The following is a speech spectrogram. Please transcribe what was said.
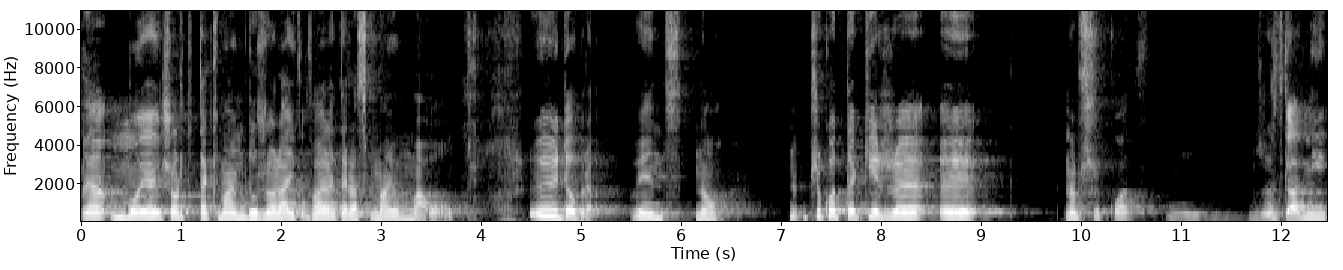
Ja, moje shorty takie mają dużo lajków, ale teraz mają mało. Yy, dobra, więc no. Przykład takie, że yy, na przykład, yy, że zgadnij,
